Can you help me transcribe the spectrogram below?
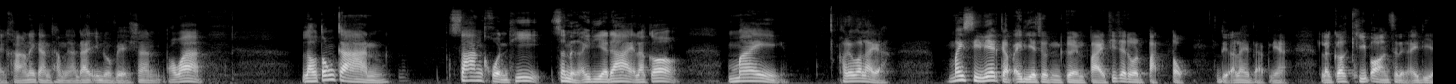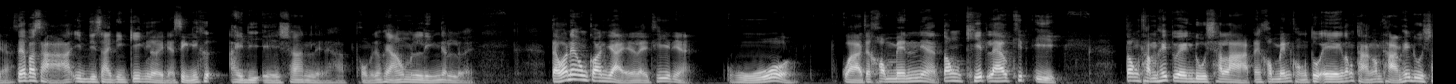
ลายครั้งในการทำงานได้อินโนเวชันเพราะว่าเราต้องการสร้างคนที่เสนอไอเดียได้แล้วก็ไม่เขาเรียกว่าอะไรอะไม่ซีเรียสกับไอเดียจนเกินไปที่จะโดนปัดตกหรืออะไรแบบเนี้ยแล้วก็ keep on เสนอไอเดียใช้ภาษา in design thinking เลยเนี่ยสิ่งนี้คือ ideation เลยนะครับ ผมจะพยายามมันลิงก์กันเลย แต่ว่าในองค์กรใหญ่หลายที่เนี่ย หกว่าจะคอมเมนต์เนี่ยต้องคิดแล้วคิดอีก ต้องทำให้ตัวเองดูฉลาดในคอมเมนต์ของตัวเอง ต้องถามคำถามให้ดูฉ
